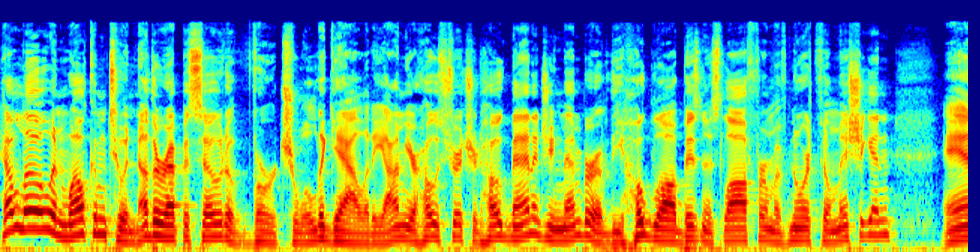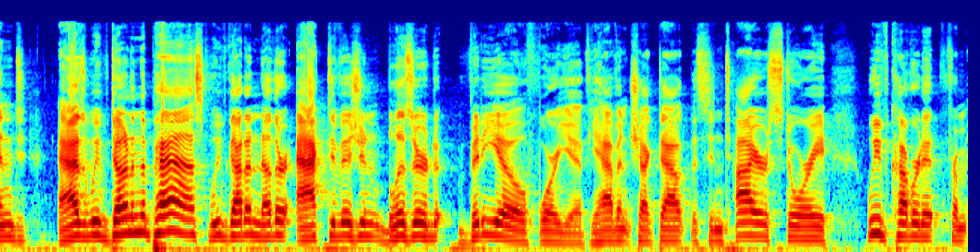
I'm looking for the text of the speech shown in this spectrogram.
Hello and welcome to another episode of Virtual Legality. I'm your host, Richard Hoeg, managing member of the Hoeg Law Business Law Firm of Northville, Michigan. And as we've done in the past, we've got another Activision Blizzard video for you. If you haven't checked out this entire story, we've covered it from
